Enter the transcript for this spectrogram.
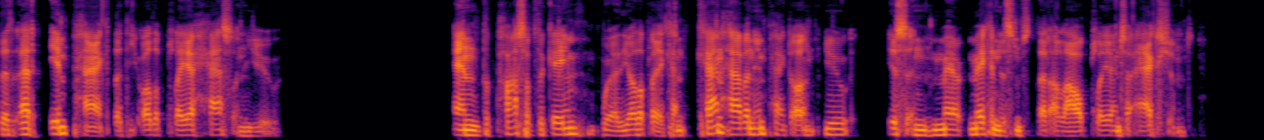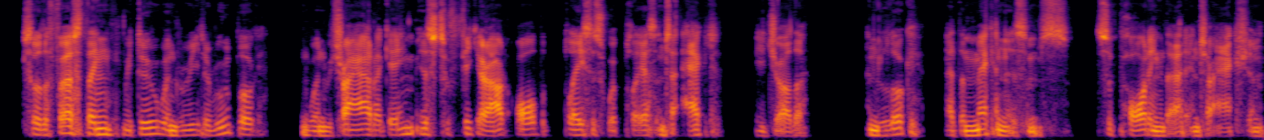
that, that impact that the other player has on you. And the part of the game where the other player can, can have an impact on you is in me- mechanisms that allow player interaction. So the first thing we do when we read a rulebook, when we try out a game, is to figure out all the places where players interact with each other and look at the mechanisms supporting that interaction.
